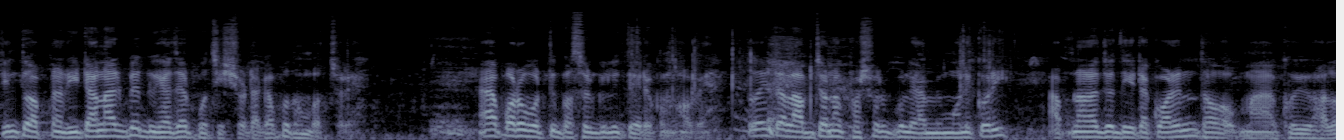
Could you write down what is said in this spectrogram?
কিন্তু আপনার রিটার্ন আসবে দুই হাজার পঁচিশশো টাকা প্রথম বছরে। হ্যাঁ পরবর্তী বছরগুলিতে এরকম হবে। তো এটা লাভজনক ফসল বলে আমি মনে করি। আপনারা যদি এটা করেন, তো খুবই ভালো।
